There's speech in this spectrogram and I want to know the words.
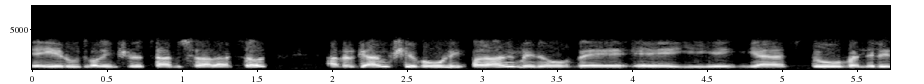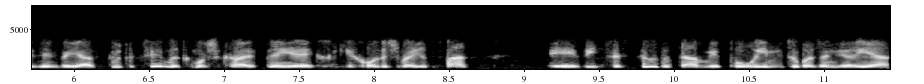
אי אה, אלו דברים שיוצא המשטרה לעשות, אבל גם כשיבואו להיפרע ממנו ויעשו ונדליזם ויעשו את הצימר, כמו שקרה לפני כחודש בעיר צפת, ויתפסו את אותם פורעים מטובה זנגריה,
